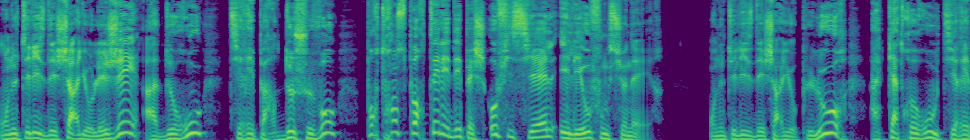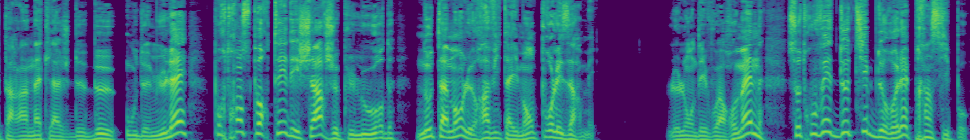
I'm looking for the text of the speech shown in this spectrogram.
On utilise des chariots légers à deux roues tirés par deux chevaux pour transporter les dépêches officielles et les hauts fonctionnaires. On utilise des chariots plus lourds, à quatre roues tirés par un attelage de bœufs ou de mulets, pour transporter des charges plus lourdes, notamment le ravitaillement pour les armées. Le long des voies romaines se trouvaient deux types de relais principaux.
